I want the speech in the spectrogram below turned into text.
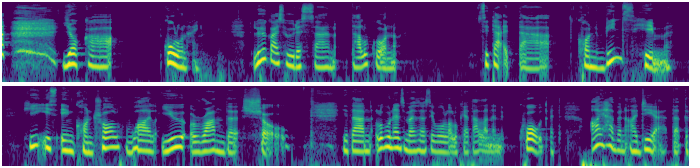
joka kuuluu näin. Lyhykaisyydessään tämä luku on sitä, että convince him he is in control while you run the show. Ja tämän luvun ensimmäisellä sivulla lukee tällainen quote, että I have an idea that the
